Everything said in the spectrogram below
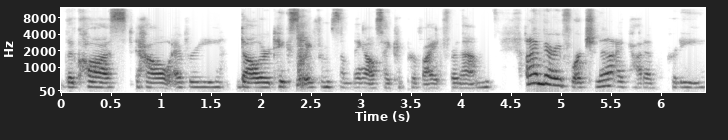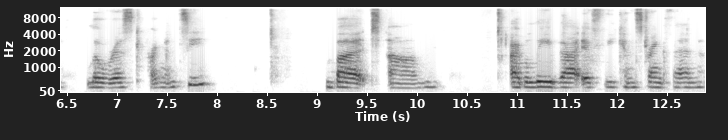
the cost, how every dollar takes away from something else I could provide for them. And I'm very fortunate. I've had a pretty low risk pregnancy, but um, I believe that if we can strengthen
